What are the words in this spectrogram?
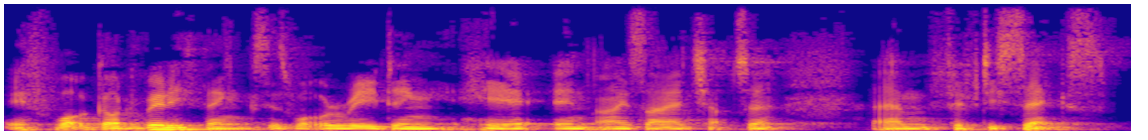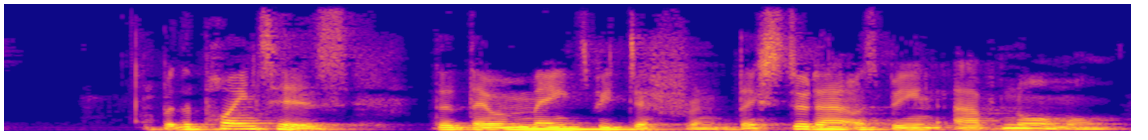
if what God really thinks is what we're reading here in Isaiah chapter um, 56. But the point is that they were made to be different. They stood out as being abnormal.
